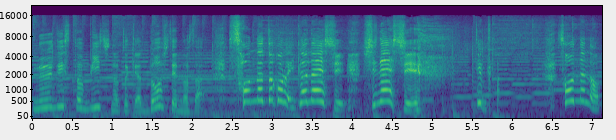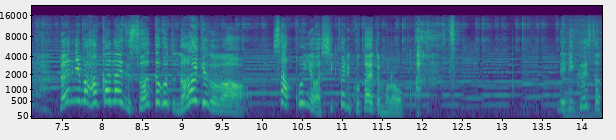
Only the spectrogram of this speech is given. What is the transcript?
ヌーディストビーチの時はどうしてんのさ。そんなところ行かないししないし。っていうかそんなの何にも履かないで座ったことないけどな。さあ今夜はしっかり答えてもらおうか。でリクエスト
